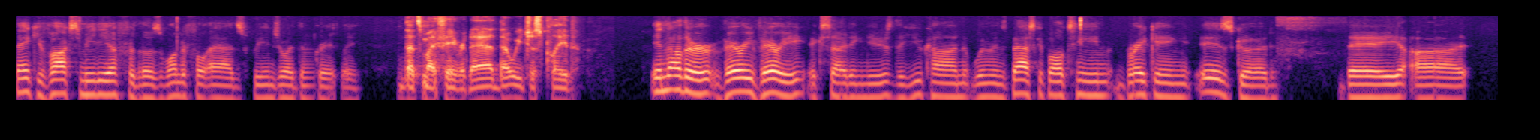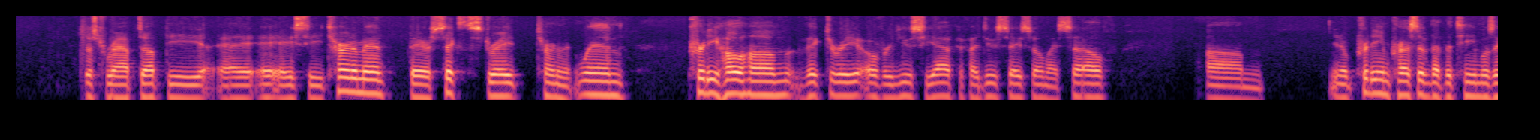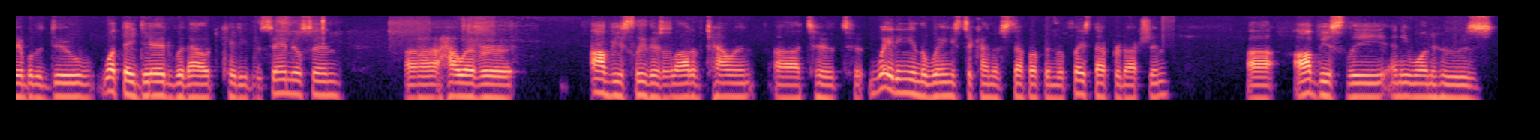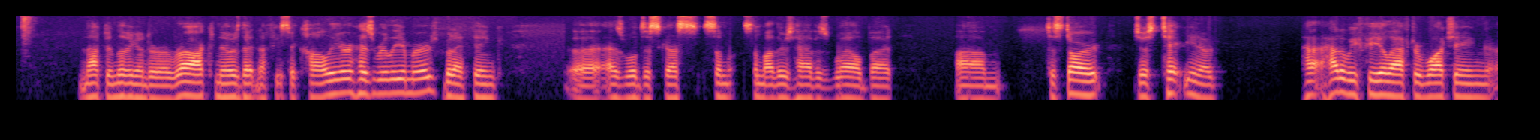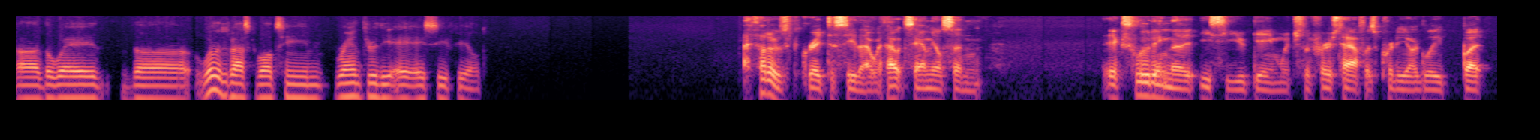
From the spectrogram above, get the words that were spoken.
thank you, Vox Media, for those wonderful ads. We enjoyed them greatly. That's my favorite ad that we just played. In other very, very exciting news, the UConn women's basketball team breaking is good. They uh, just wrapped up the AAC tournament, their sixth straight tournament win. Pretty ho hum victory over UCF, if I do say so myself. Um, you know, pretty impressive that the team was able to do what they did without Katie Lou Samuelson. Uh, however, obviously there's a lot of talent uh, to, to waiting in the wings to kind of step up and replace that production. Uh, obviously, anyone who's not been living under a rock knows that Napheesa Collier has really emerged, but I think, uh, as we'll discuss, some some others have as well. But um, to start, just take you know, how, how do we feel after watching uh, the way the women's basketball team ran through the AAC field? I thought it was great to see that without Samuelson, excluding the ECU game, which the first half was pretty ugly, but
